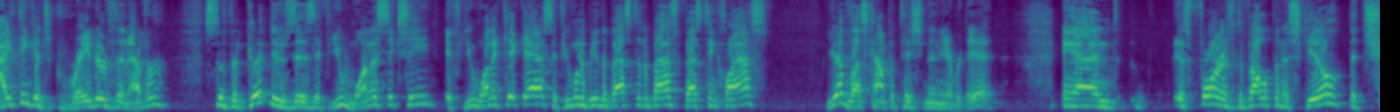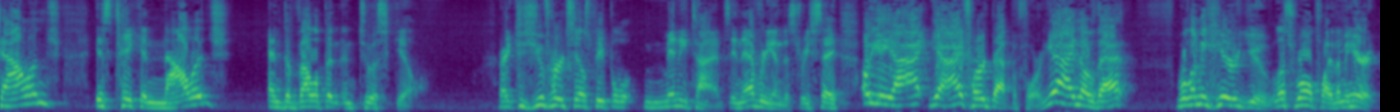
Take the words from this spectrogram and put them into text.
I think it's greater than ever. So the good news is if you want to succeed, if you want to kick ass, if you want to be the best of the best, best in class, you have less competition than you ever did. And as far as developing a skill, the challenge is taking knowledge and developing into a skill. Right? Because you've heard salespeople many times in every industry say, Oh, yeah, yeah, I, yeah, I've heard that before. Yeah, I know that. Well, let me hear you. Let's role play. Let me hear it.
